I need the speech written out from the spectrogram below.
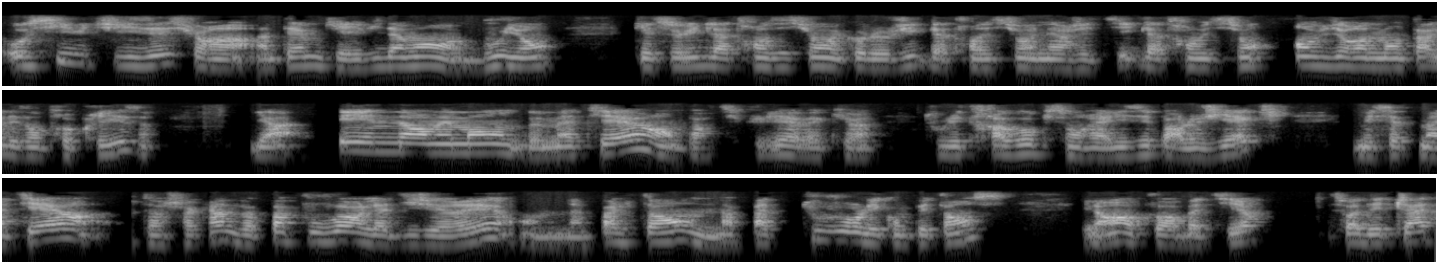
aussi utiliser sur un, un thème qui est évidemment bouillant, qui est celui de la transition écologique, de la transition énergétique, de la transition environnementale des entreprises. Il y a énormément de matière, en particulier avec euh, tous les travaux qui sont réalisés par le GIEC, Mais cette matière, tout un chacun ne va pas pouvoir la digérer, on n'a pas le temps, on n'a pas toujours les compétences. Et là, on va pouvoir bâtir soit des chats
